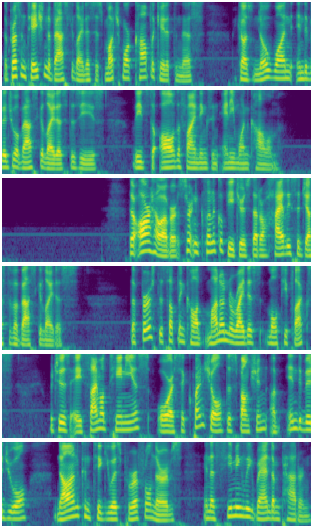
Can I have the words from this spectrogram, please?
the presentation of vasculitis is much more complicated than this because no one individual vasculitis disease leads to all the findings in any one column. There are, however, certain clinical features that are highly suggestive of vasculitis. The first is something called mononeuritis multiplex, which is a simultaneous or sequential dysfunction of individual non-contiguous peripheral nerves in a seemingly random pattern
